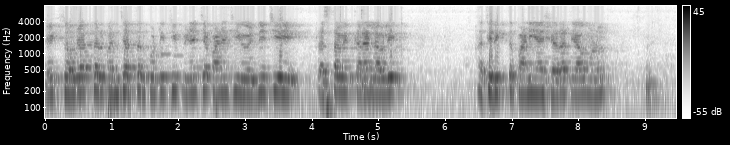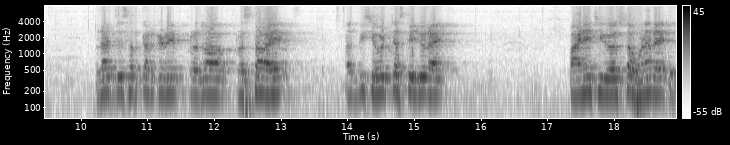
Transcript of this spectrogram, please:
एक चौऱ्याहत्तर पंच्याहत्तर कोटीची पिण्याच्या पाण्याची योजनेची प्रस्तावित करायला लावली. अतिरिक्त पाणी या शहरात यावं म्हणून राज्य सरकारकडे प्रला प्रस्ताव आहे. अगदी शेवटच्या स्टेजवर आहे. पाण्याची व्यवस्था होणार आहे.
